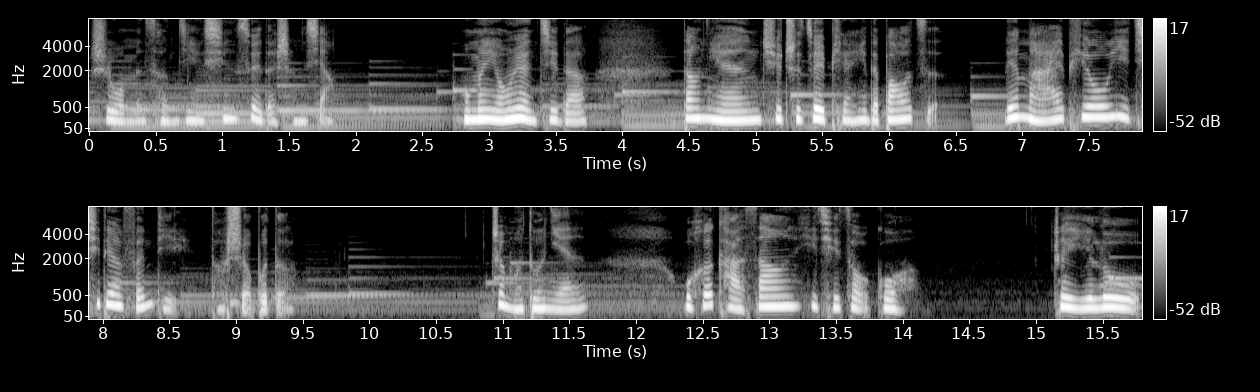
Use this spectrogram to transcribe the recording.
是我们曾经心碎的声响。我们永远记得，当年去吃最便宜的包子，连买 IPO E 气垫粉底都舍不得。这么多年，我和卡桑一起走过，这一路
